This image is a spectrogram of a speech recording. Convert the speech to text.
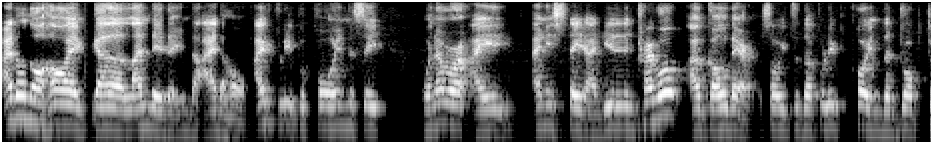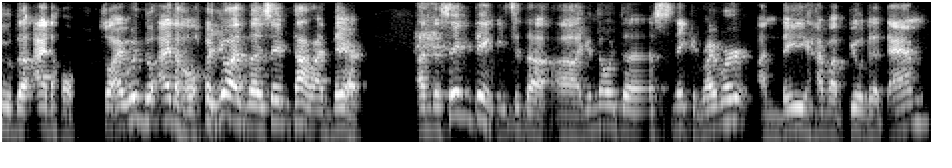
I don't know how I got landed in the Idaho. I flip a coin to see whenever I any state I didn't travel, I'll go there. So it's the flip coin that drop to the Idaho. So I went to Idaho. you at the same time I'm there. And the same thing is the uh, you know the Snake River and they have a built a dam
